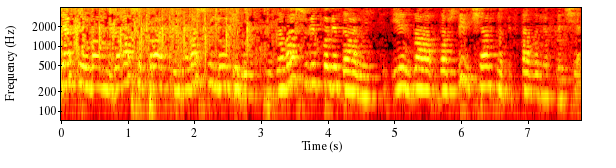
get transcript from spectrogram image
Дякую вам за вашу працю, за вашу людяність, за вашу відповідальність і за завжди вчасно підставлене плече.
